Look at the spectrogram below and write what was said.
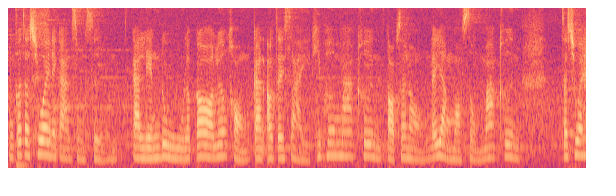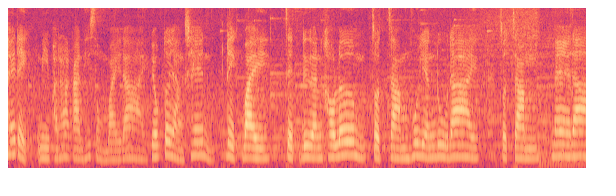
มันก็จะช่วยในการส่งเสริม การเลี้ยงดูแล้วก็เรื่องของการเอาใจใส่ที่เพิ่มมากขึ้น ตอบสนองได้อย่างเหมาะสมมากขึ้น จะช่วยให้เด็กมีพัฒนาการที่สมวัยได้ ยกตัวอย่างเช่น เด็กวัย 7 เดือนเขาเริ่มจดจำผู้เลี้ยงดูได้ จดจำแม่ได้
